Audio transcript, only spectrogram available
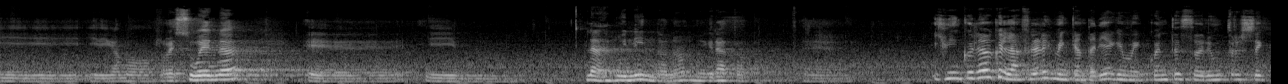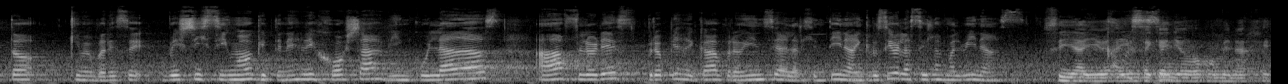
y, digamos, resuena. Eh, y nada, es muy lindo, ¿no? Es muy grato. Y vinculado con las flores, me encantaría que me cuentes sobre un proyecto que me parece bellísimo, que tenés de joyas vinculadas a flores propias de cada provincia de la Argentina, inclusive las Islas Malvinas. Sí, hay, un pequeño homenaje.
